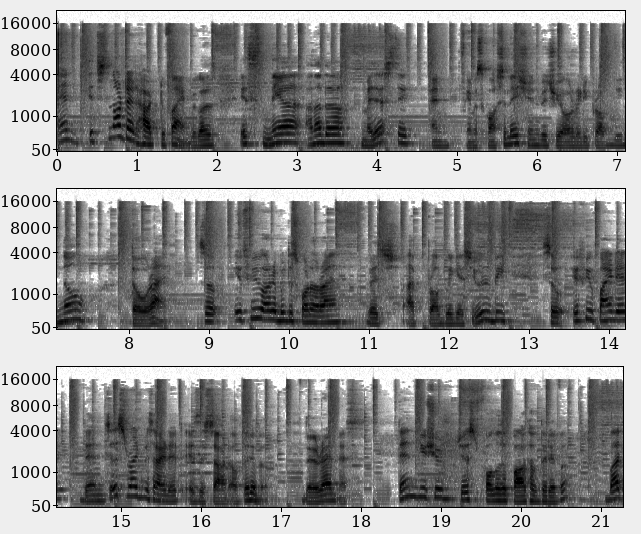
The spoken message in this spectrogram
and it's not that hard to find because it's near another majestic and famous constellation which you already probably know, the Orion. So if you are able to spot Orion, which I probably guess you will be, so if you find it, then just right beside it is the start of the river, the Eridanus. Then you should just follow the path of the river, but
